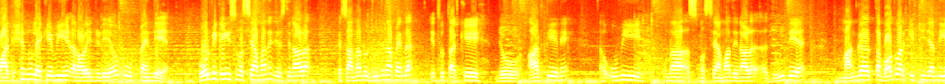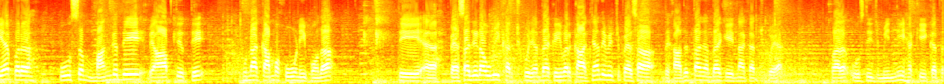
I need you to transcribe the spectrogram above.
ਪਾਰਟੀਸ਼ਨ ਨੂੰ ਲੈ ਕੇ ਵੀ ਰੌਲੇ ਜਿਹੜੇ ਆ ਉਹ ਪੈਂਦੇ ਆ। ਹੋਰ ਵੀ ਕਈ ਸਮੱਸਿਆਵਾਂ ਨੇ ਜਿਸ ਦੇ ਨਾਲ ਕਿਸਾਨਾਂ ਨੂੰ ਜੂਝਣਾ ਪੈਂਦਾ ਹੈ। ਇੱਥੋਂ ਤੱਕ ਕਿ ਜੋ ਆੜਤੀਏ ਨੇ ਤਾਂ ਉਹ ਵੀ ਉਹਨਾਂ ਸਮੱਸਿਆਵਾਂ ਦੇ ਨਾਲ ਜੂਝਦੇ ਆ। ਮੰਗ ਤਾਂ ਬਹੁਤ ਵਾਰ ਕੀਤੀ ਜਾਂਦੀ ਹੈ, ਪਰ ਉਸ ਮੰਗ ਦੇ ਵਿਆਪ ਦੇ ਉੱਤੇ ਉਹਨਾਂ ਕੰਮ ਹੋ ਨਹੀਂ ਪਾਉਂਦਾ। ਤੇ ਪੈਸਾ ਜਿਹੜਾ ਉਹ ਵੀ ਖਰਚ ਹੋ ਜਾਂਦਾ। ਕਈ ਵਾਰ ਕਾਗਜ਼ਾਂ ਦੇ ਵਿੱਚ ਪੈਸਾ ਦਿਖਾ ਦਿੱਤਾ ਜਾਂਦਾ ਕਿ ਇੰਨਾ ਖਰਚ ਹੋਇਆ। ਪਰ ਉਸ ਦੀ ਜ਼ਮੀਨੀ ਹਕੀਕਤ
